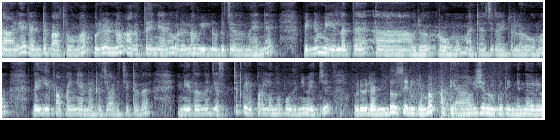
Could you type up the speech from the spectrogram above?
താഴെ രണ്ട് ബാത്റൂം ഒരെണ്ണം അകത്ത് തന്നെയാണ് ഒരെണ്ണം വീടിനോട് ചേർന്ന് തന്നെ. പിന്നെ മേളിലത്തെ ഒരു റൂമും അറ്റാച്ച്ഡ് ആയിട്ടുള്ള റൂം ഈ കപ്പങ്ങയാണ് കേട്ടോ ചടിച്ചിട്ടത്. ഇനി ഇതൊന്ന് ജസ്റ്റ് പേപ്പറിലൊന്ന് പൊതിഞ്ഞ് വെച്ച് ഒരു രണ്ട് ദിവസം ഇരിക്കുമ്പം അത്യാവശ്യം നമുക്ക് തിന്നുന്ന ഒരു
